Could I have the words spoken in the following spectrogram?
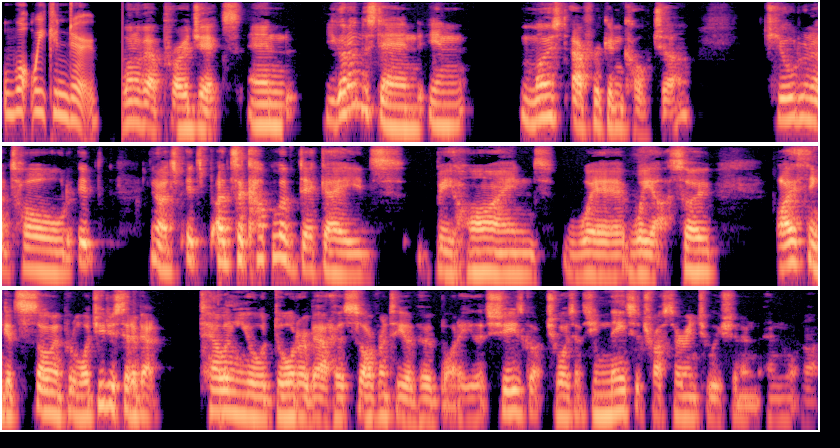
what we can do. One of our projects, and you got to understand in most African culture, children are told it. You know, it's it's it's a couple of decades behind where we are. So, I think it's so important what you just said about telling your daughter about her sovereignty of her body, that she's got choice, that she needs to trust her intuition and, and whatnot.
